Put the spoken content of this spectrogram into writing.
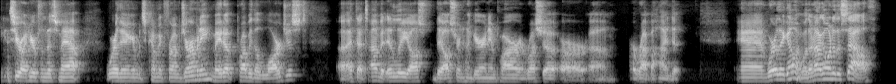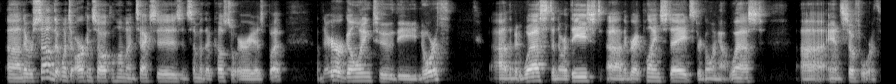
You can see right here from this map where the immigrants coming from. Germany made up probably the largest uh, at that time, but Italy, Aust- the Austrian-Hungarian Empire, and Russia are um, are right behind it. And where are they going? Well, they're not going to the south. Uh, there were some that went to Arkansas, Oklahoma, and Texas, and some of the coastal areas, but they are going to the north, uh, the Midwest, the Northeast, uh, the Great Plains states. They're going out west. uh, and so forth.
